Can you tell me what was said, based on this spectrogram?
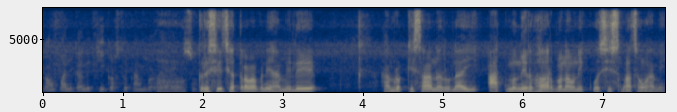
गाउँपालिकाले के कस्तो काम गर्दै कृषि क्षेत्रमा पनि हामीले हाम्रो किसानहरूलाई आत्मनिर्भर बनाउने कोसिसमा छौँ हामी।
